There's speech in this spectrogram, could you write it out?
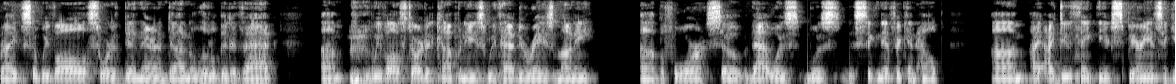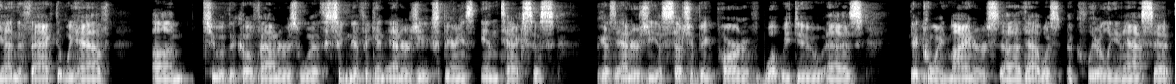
right? So we've all sort of been there and done a little bit of that. Um, we've all started companies. We've had to raise money uh, before, so that was was significant help. Um, I, I, do think the experience again, the fact that we have um, two of the co-founders with significant energy experience in Texas, because energy is such a big part of what we do as Bitcoin miners. Uh, that was a, clearly an asset.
